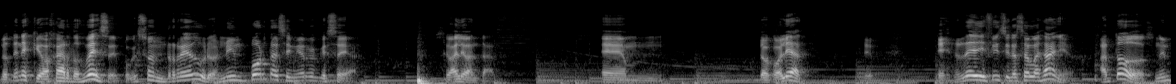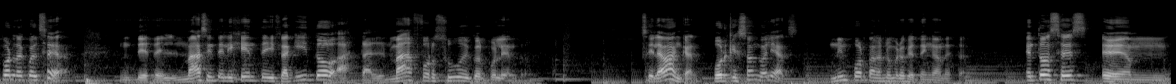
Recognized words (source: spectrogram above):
lo tenés que bajar dos veces, porque son re duros, no importa el semiorco que sea, se va a levantar. Eh, los es re difícil hacerles daño, a todos, no importa cuál sea. Desde el más inteligente y flaquito hasta el más forzudo y corpulento. Se la bancan, porque son Goliaths. No importan los números que tengan de estar. Entonces, em,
